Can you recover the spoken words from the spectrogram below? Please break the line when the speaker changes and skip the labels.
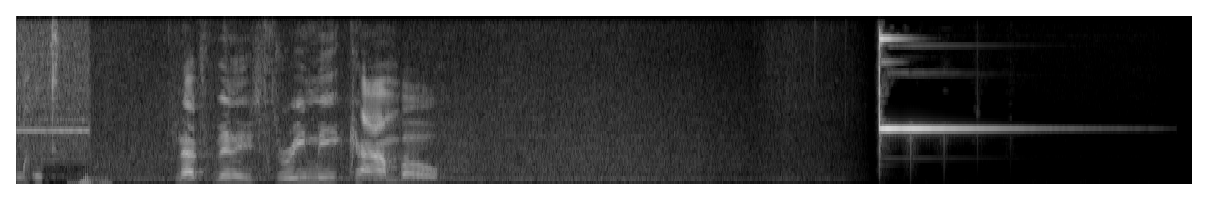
And that's Vinny's three meat combo.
